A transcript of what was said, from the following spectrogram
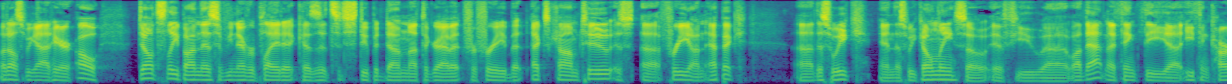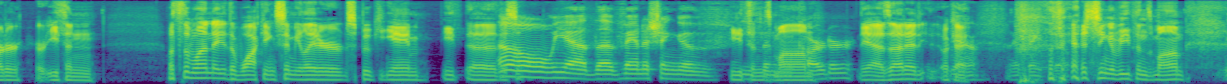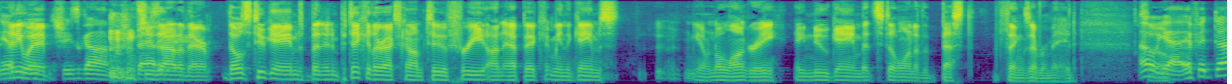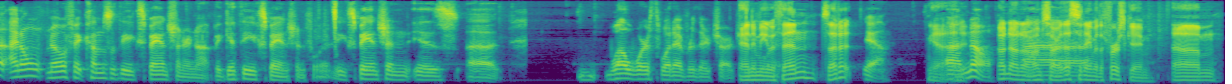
what else we got here? Oh, don't sleep on this if you never played it because it's stupid dumb not to grab it for free. But XCOM 2 is uh, free on Epic uh, this week and this week only. So if you uh, well that and I think the uh, Ethan Carter or Ethan, what's the one the walking simulator spooky game? Uh, oh yeah, the vanishing of Ethan's Ethan mom. Carter. yeah, is that it? Okay, Yeah, I think so. vanishing of Ethan's mom. Yep, Anyway, she's gone. she's out here. of there. Those two games, but in particular XCOM 2 free on Epic. I mean the game's uh, you know no longer a, a new game, but still one of the best things ever made. Oh yeah, if it does, I don't know if it comes with the expansion or not, but get the expansion for it. The expansion is uh, well worth whatever they're charging. Enemy for. Within, is that it? Yeah. Yeah. Uh, no. Oh no, no, I'm sorry. That's the Uh, name of the first game. Um,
